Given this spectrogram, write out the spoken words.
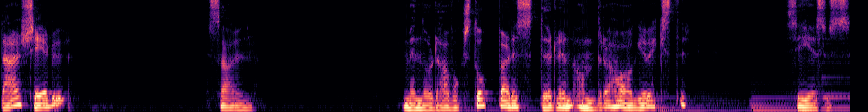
Der ser du, sa hun. Men når det har vokst opp, er det større enn andre hagevekster, sier Jesus.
